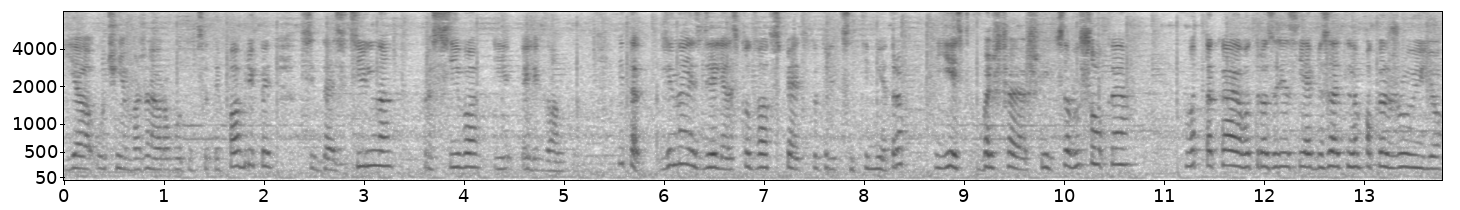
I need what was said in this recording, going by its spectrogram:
Я очень обожаю работать с этой фабрикой, всегда стильно, красиво и элегантно. Итак, длина изделия 125-130 сантиметров, есть большая шлица высокая, вот такая вот разрез, я обязательно покажу ее.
